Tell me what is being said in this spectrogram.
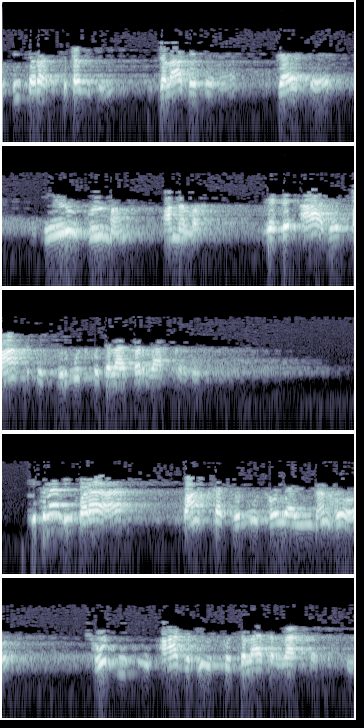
उसी तरह चितंती जला देते हैं, जैसे वेणु गुलमम अनल जैसे आग बाँस के झुरमुट को जलाकर राख कर देते कितना भी बड़ा बाँस का झुरमुट हो या ईंधन हो, छोटी सी आग भी उसको जलाकर राख कर सकती है।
